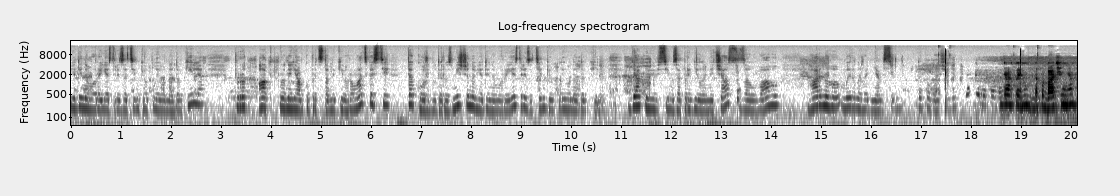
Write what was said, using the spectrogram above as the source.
в єдиному реєстрі з оцінки впливу на довкілля. Про акт про наявку представників громадськості також буде розміщено в єдиному реєстрі з оцінки впливу на довкілля. Дякую всім за приділений час, за увагу. Гарного мирного дня всім. До побачення. Дякуємо. До побачення.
